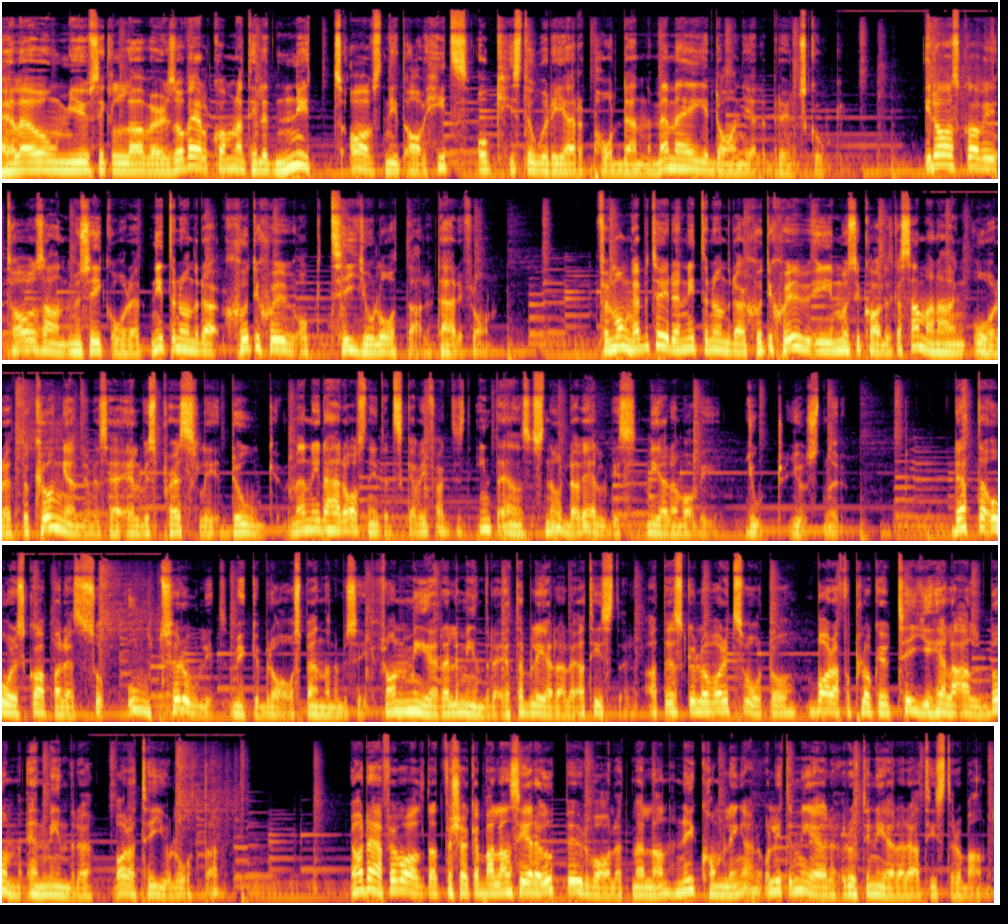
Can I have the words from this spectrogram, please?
Hello Music Lovers och välkomna till ett nytt avsnitt av Hits och historier-podden med mig Daniel Brunskog. Idag ska vi ta oss an musikåret 1977 och tio låtar därifrån. För många betyder 1977 i musikaliska sammanhang året då kungen, det vill säga Elvis Presley, dog. Men i det här avsnittet ska vi faktiskt inte ens snudda vid Elvis mer än vad vi gjort just nu. Detta år skapades så otroligt mycket bra och spännande musik från mer eller mindre etablerade artister att det skulle ha varit svårt att bara få plocka ut tio hela album, än mindre bara tio låtar. Jag har därför valt att försöka balansera upp urvalet mellan nykomlingar och lite mer rutinerade artister och band.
